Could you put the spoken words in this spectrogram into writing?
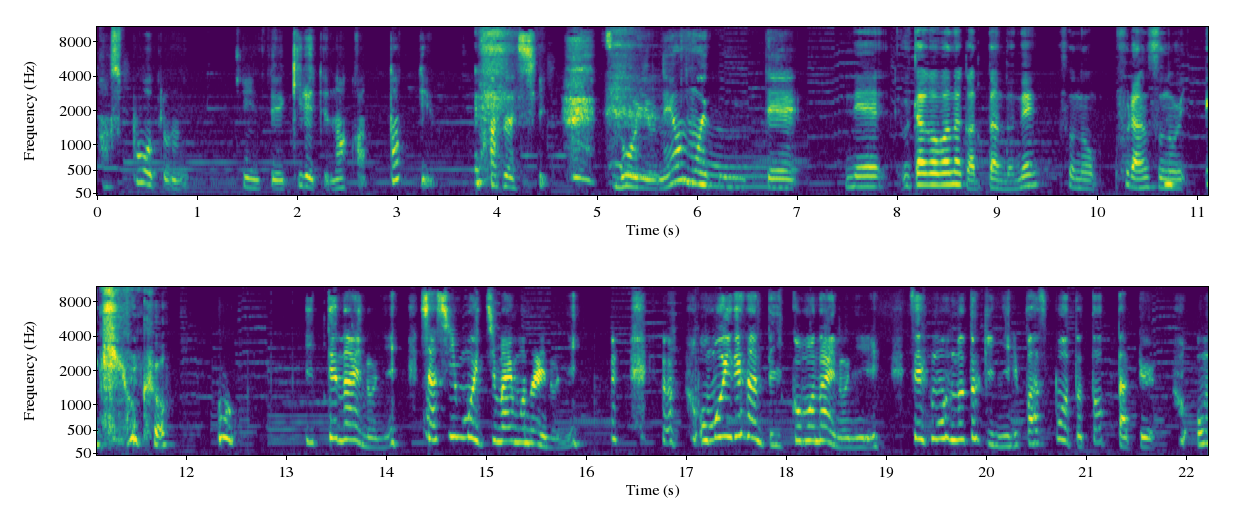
パスポートの申請切れてなかったっていう話。すごいよね思い込みってね疑わなかったんだね。そのフランスの記憶を。行ってないのに。写真も一枚もないのに。思い出なんて一個もないのに。専門の時にパスポート取ったって思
